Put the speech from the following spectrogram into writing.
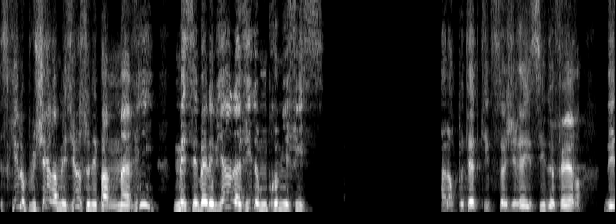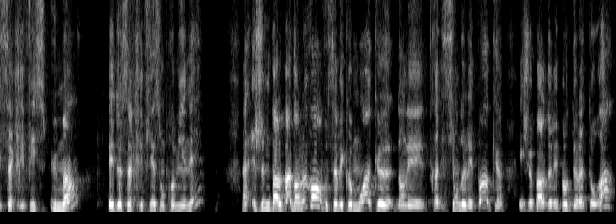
ce qui est le plus cher à mes yeux, ce n'est pas ma vie, mais c'est bel et bien la vie de mon premier fils. Alors peut-être qu'il s'agirait ici de faire des sacrifices humains et de sacrifier son premier-né hein, Je ne parle pas dans le vent. Vous savez comme moi que dans les traditions de l'époque, et je parle de l'époque de la Torah,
